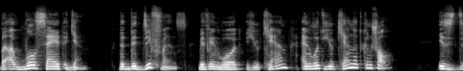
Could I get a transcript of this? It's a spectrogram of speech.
but i will say it again that the difference between what you can and what you cannot control is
